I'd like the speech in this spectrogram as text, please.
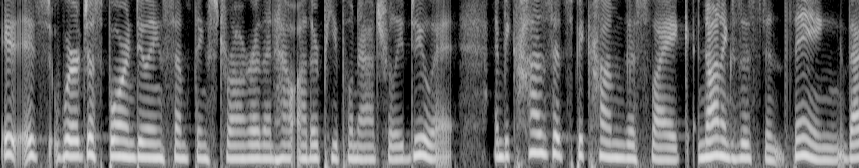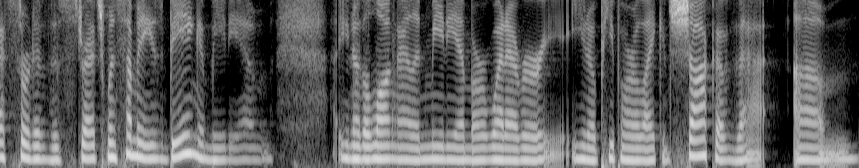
It, it's we're just born doing something stronger than how other people naturally do it. And because it's become this like non existent thing, that's sort of the stretch when somebody is being a medium, you know, the Long Island medium or whatever, you know, people are like in shock of that. Um,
